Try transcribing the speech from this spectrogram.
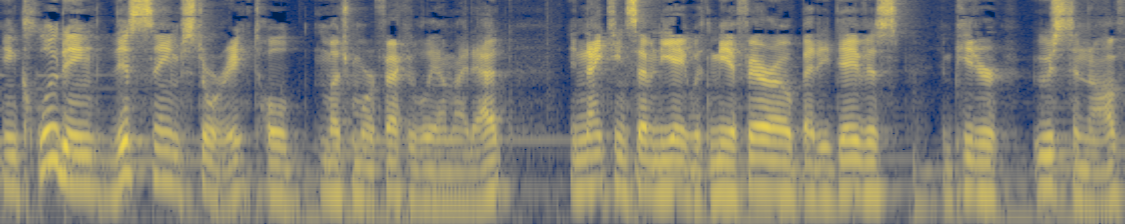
including this same story, told much more effectively, I might add, in 1978 with Mia Farrow, Bette Davis, and Peter Ustinov,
